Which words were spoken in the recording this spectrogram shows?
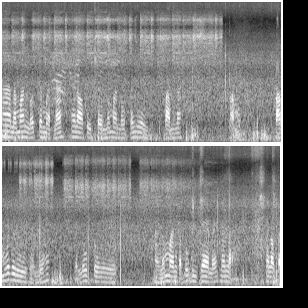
ถ้าน้ำมันรถจะหมดนะ ให้เราไปเติมน้ำมันรถนั่นเองปั๊มนะ ปั๊ม ปั๊มก็จะดูเห็นไหมเห็นรูปตรงถังน้ำมันกับลูกกุญแจไหมนั่นแหละให้เราไป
